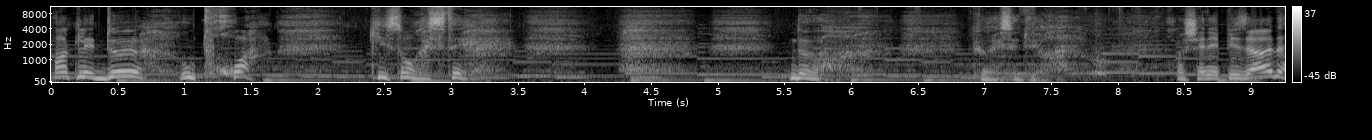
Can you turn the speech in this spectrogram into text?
entre les deux ou trois qui sont restés devant. Purée, c'est dur. Prochain épisode,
